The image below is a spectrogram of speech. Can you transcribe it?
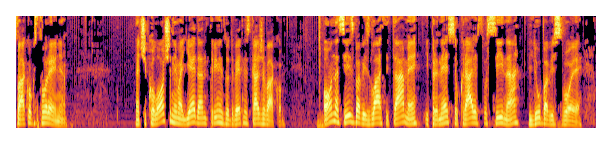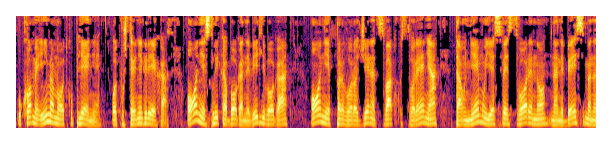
svakog stvorenja? Znači, Kološanima 1, 13 do 19 kaže ovako. On nas izbavi iz vlasti tame i prenese u kraljevstvo sina ljubavi svoje, u kome imamo otkupljenje, otpuštenje grijeha. On je slika Boga nevidljivoga, on je prvorođenac svakog stvorenja, da u njemu je sve stvoreno na nebesima, na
